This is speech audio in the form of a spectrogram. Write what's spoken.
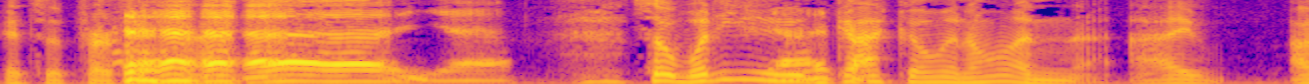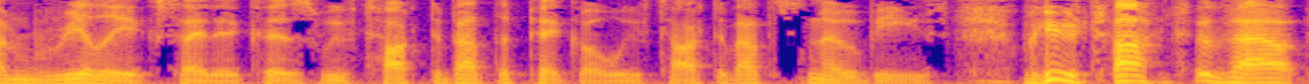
it's a perfect. yeah. So what do you Yeah, got going on? I I'm really excited because we've talked about the pickle, we've talked about snow bees, we've talked about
